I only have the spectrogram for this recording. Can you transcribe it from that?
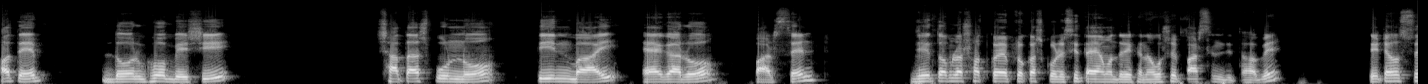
অতএব দৈর্ঘ্য বেশি সাতাশ পূর্ণ তিন বাই এগারো পার্সেন্ট। যেহেতু আমরা শতকরায় প্রকাশ করেছি, তাই আমাদের এখানে অবশ্যই পার্সেন্ট দিতে হবে। এটা হচ্ছে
